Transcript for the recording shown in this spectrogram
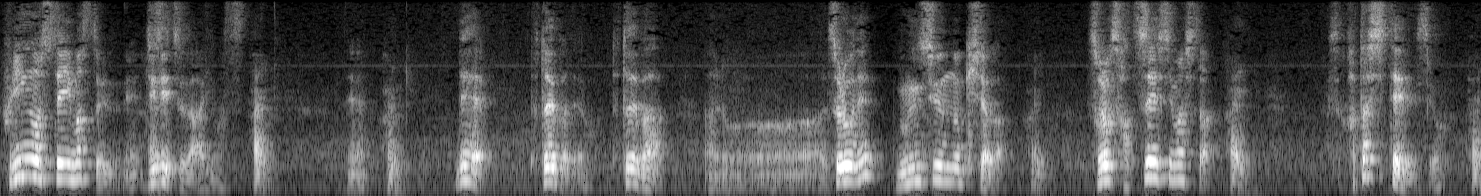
不倫をしていますというね、事実があります。はい。ね、はい。で、例えばだよ。例えば、あのーそれをね、文春の記者が、はい。それを撮影しました。はい。果たしてですよ。はい。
